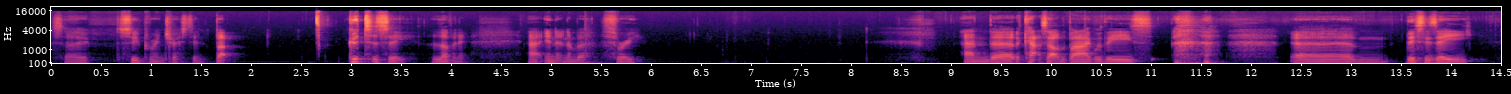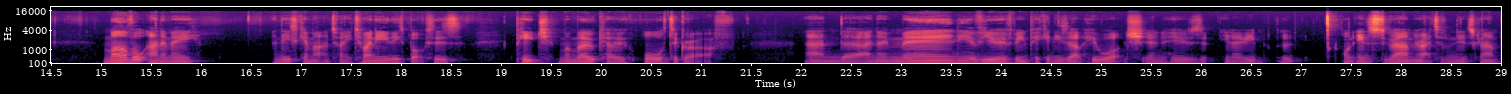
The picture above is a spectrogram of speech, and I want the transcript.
So, super interesting. But good to see. Loving it. Uh, in at number three, and uh, the cat's out of the bag with these. um, this is a Marvel anime, and these came out in 2020. These boxes, Peach Momoko autograph, and uh, I know many of you have been picking these up who watch and who's you know on Instagram. You're active on Instagram,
